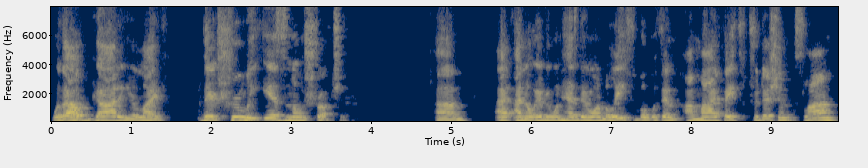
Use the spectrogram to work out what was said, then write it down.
without God in your life, there truly is no structure. Um, I, I, know everyone has their own beliefs, but within uh, my faith tradition, Islam,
